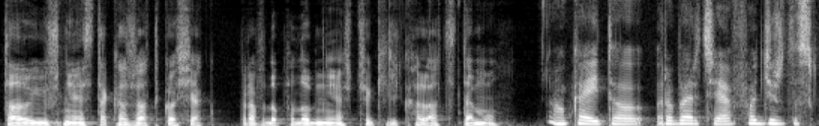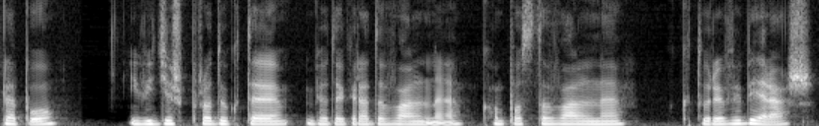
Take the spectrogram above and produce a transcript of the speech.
to już nie jest taka rzadkość, jak prawdopodobnie jeszcze kilka lat temu. Okej, okay, to Robercie, wchodzisz do sklepu i widzisz produkty biodegradowalne, kompostowalne, które wybierasz.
